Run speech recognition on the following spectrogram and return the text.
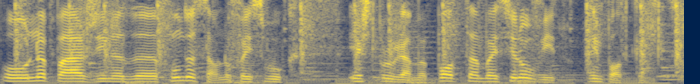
ou na página da Fundação no Facebook. Este programa pode também ser ouvido em podcast.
